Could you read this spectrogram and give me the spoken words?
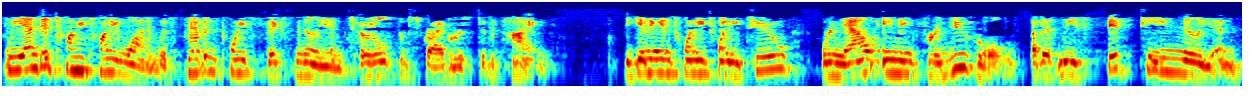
We ended 2021 with 7.6 million total subscribers to The Times. Beginning in 2022, we're now aiming for a new goal of at least 15 million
